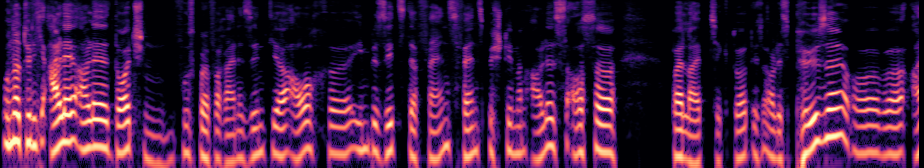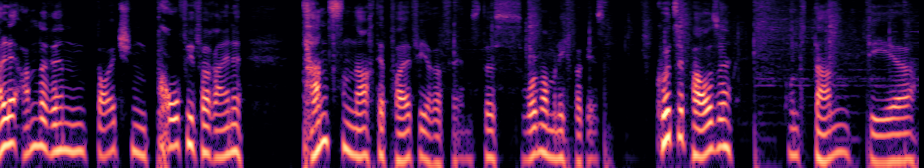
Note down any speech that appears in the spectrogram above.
und natürlich alle, alle deutschen Fußballvereine sind ja auch äh, im Besitz der Fans. Fans bestimmen alles, außer bei Leipzig. Dort ist alles böse, aber alle anderen deutschen Profivereine tanzen nach der Pfeife ihrer Fans. Das wollen wir mal nicht vergessen. Kurze Pause und dann der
